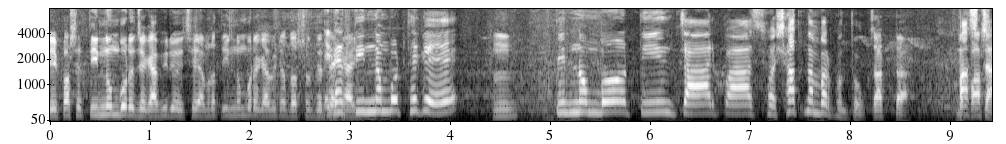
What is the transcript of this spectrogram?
যে পাশে তিন নম্বরে যে গাভী রয়েছে আমরা তিন নম্বরে গাভীটা দর্শকদের দেখাই। তিন নম্বর থেকে তিন নম্বর তিন চার পাঁচ ছয় সাত নম্বর পর্যন্ত। চারটা। পাঁচটা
